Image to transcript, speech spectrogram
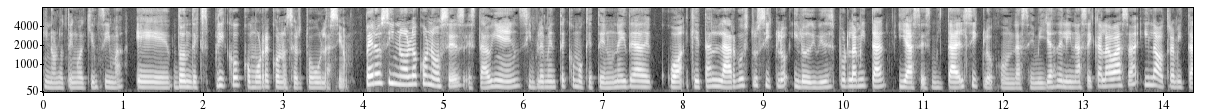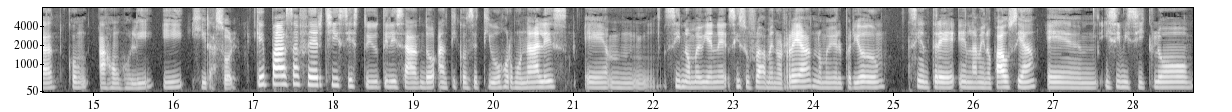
y no lo tengo aquí encima, eh, donde explico cómo reconocer tu ovulación. Pero si no lo conoces, está bien, simplemente como que ten una idea de qué tan largo es tu ciclo y lo divides por la mitad y haces mitad del ciclo con las semillas de linaza y calabaza y la otra mitad con ajonjolí y girasol. ¿Qué pasa, Ferchi, si estoy utilizando anticonceptivos hormonales? Em, si no me viene, si sufro amenorrea, no me viene el periodo, si entré en la menopausia em, y si mi ciclo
